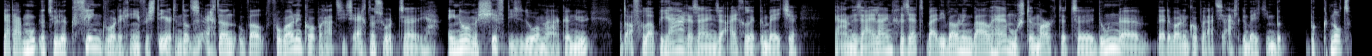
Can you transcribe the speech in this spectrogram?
Ja, daar moet natuurlijk flink worden geïnvesteerd. En dat is echt een, ook wel voor woningcorporaties echt een soort uh, ja, enorme shift die ze doormaken nu. Want de afgelopen jaren zijn ze eigenlijk een beetje aan de zijlijn gezet bij die woningbouw. Hè. Moest de markt het uh, doen? Uh, werden woningcorporaties eigenlijk een beetje be beknot.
